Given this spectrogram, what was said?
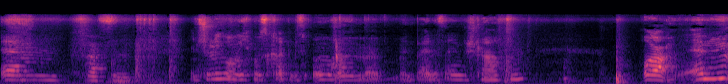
ähm, fassen? Entschuldigung, ich muss gerade ein bisschen umräumen. Mein Bein ist eingeschlafen. Oh, ähm,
